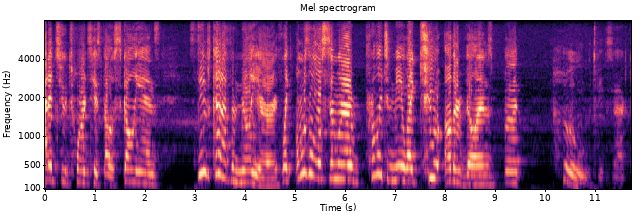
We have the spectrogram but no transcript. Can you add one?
attitude towards his fellow Scullions seems kind of familiar. It's like almost a little similar, probably to me, like two other villains, but who, to be exact?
